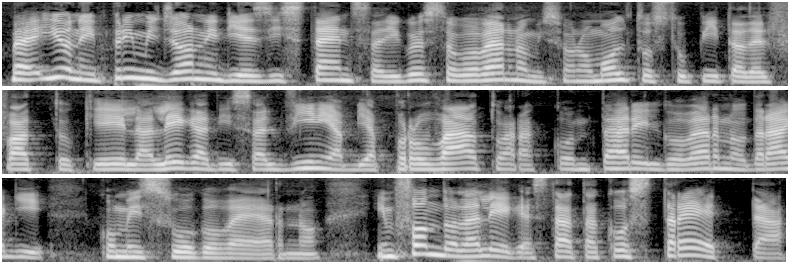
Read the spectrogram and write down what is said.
Beh, io nei primi giorni di esistenza di questo governo mi sono molto stupita del fatto che la Lega di Salvini abbia provato a raccontare il governo Draghi come il suo governo. In fondo la Lega è stata costretta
